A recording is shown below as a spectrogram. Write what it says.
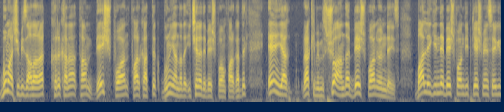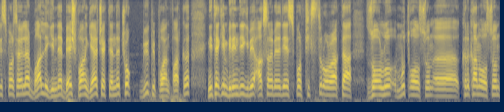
Bu maçı biz alarak Kırıkan'a tam 5 puan fark attık. Bunun yanında da İçer'e de 5 puan fark attık. En rakibimiz şu anda 5 puan öndeyiz. Bal Ligi'nde 5 puan deyip geçmeyen sevgili spor severler. Bal Ligi'nde 5 puan gerçekten de çok büyük bir puan farkı. Nitekim bilindiği gibi Aksaray Belediyespor fikstür olarak da zorlu, Mut olsun, e, Kırıkan olsun,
